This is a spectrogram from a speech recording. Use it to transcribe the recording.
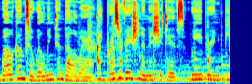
Welcome to Wilmington, Delaware. At Preservation Initiatives, we bring beauty.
